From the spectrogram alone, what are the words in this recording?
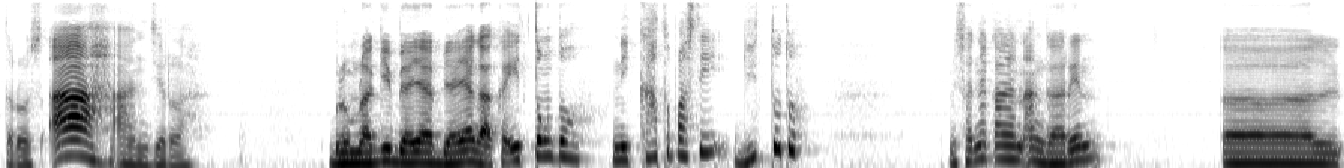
terus ah anjir lah. Belum lagi biaya-biaya nggak kehitung tuh. Nikah tuh pasti gitu tuh. Misalnya kalian anggarin eh,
